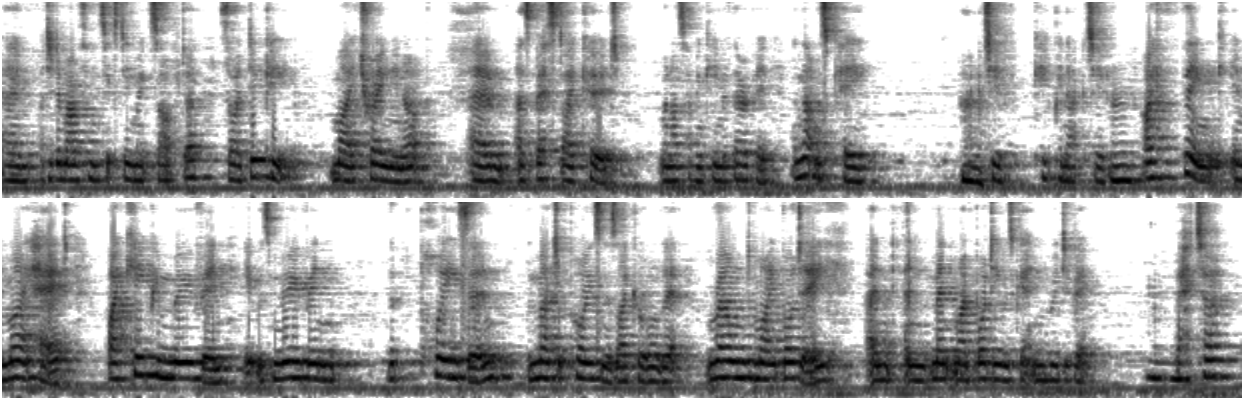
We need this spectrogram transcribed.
Um, I did a marathon 16 weeks after, so I did keep my training up um, as best I could when I was having chemotherapy, and that was key. active, keeping active. I think in my head, by keeping moving, it was moving the poison, the magic poison as I called it, round my body and, and meant my body was getting rid of it better.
